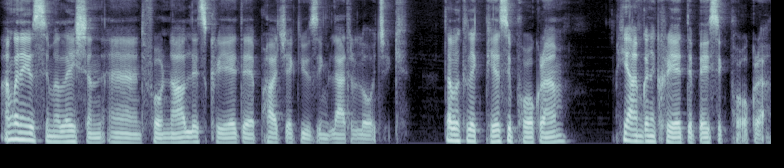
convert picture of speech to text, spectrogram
I'm going to use simulation and for now let's create a project using ladder logic. Double click PLC program. Here I'm going to create the basic program.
